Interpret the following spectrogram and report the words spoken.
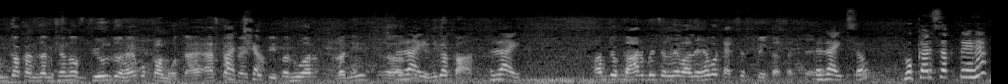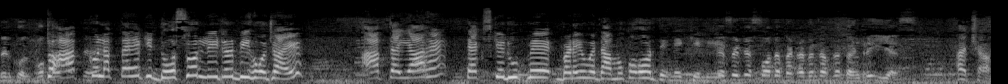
उनका कंजम्पशन ऑफ़ फ्यूल जो है वो कम होता है as compare. To people who are running car right अब जो कार में चलने वाले हैं वो टैक्सेस पे कर सकते हैं. राइट सर वो कर सकते हैं? बिल्कुल, तो आपको। लगता है कि 200 लीटर भी हो जाए आप तैयार हैं टैक्स के रूप में बढ़े हुए दामों को और देने के लिए? If it is for the betterment of the country yes अच्छा।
